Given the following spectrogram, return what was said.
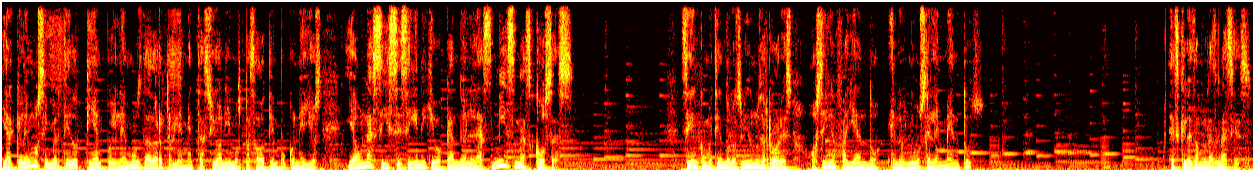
y al que le hemos invertido tiempo y le hemos dado retroalimentación y hemos pasado tiempo con ellos y aún así se siguen equivocando en las mismas cosas siguen cometiendo los mismos errores o siguen fallando en los mismos elementos, es que les damos las gracias.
